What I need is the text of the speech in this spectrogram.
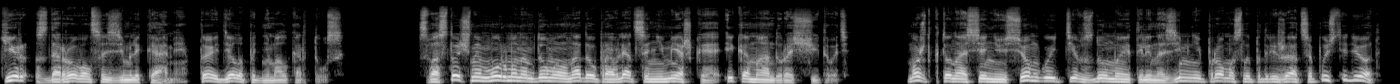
Кир здоровался с земляками, то и дело поднимал картуз. С восточным Мурманом думал, надо управляться не мешкая и команду рассчитывать. Может, кто на осеннюю семгу идти вздумает или на зимние промыслы подряжаться, пусть идет.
